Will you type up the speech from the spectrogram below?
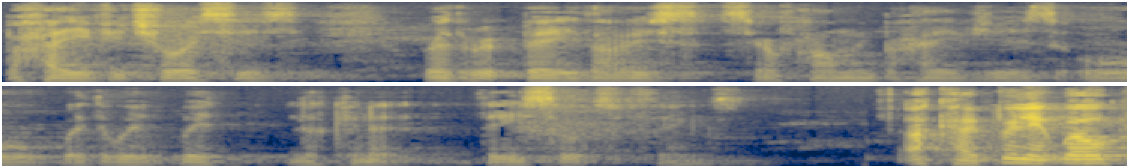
behaviour choices, whether it be those self-harming behaviours or whether we're, we're, looking at these sorts of things. Okay, brilliant. Well,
